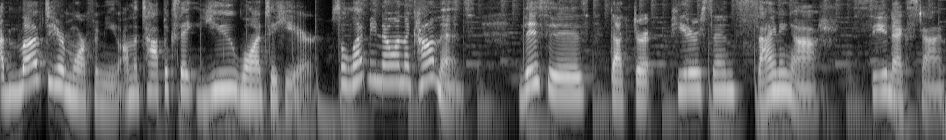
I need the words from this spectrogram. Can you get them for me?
I'd love to hear more from you on the topics that you want to hear. So let me know in the comments. This is Dr. Peterson signing off. See you next time.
